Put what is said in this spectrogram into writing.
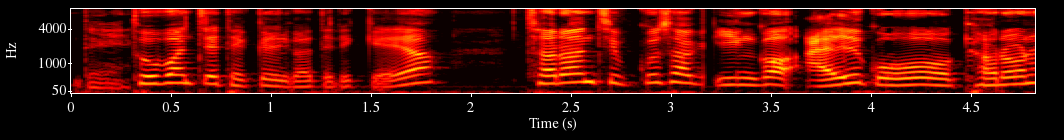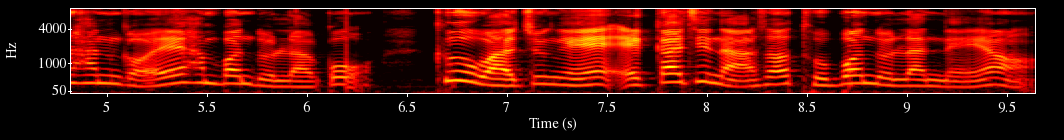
네. 두 번째 댓글 읽어드릴게요. 저런 집구석인 거 알고 결혼한 거에 한 번 놀라고 그 와중에 애까지 낳아서 두 번 놀랐네요.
